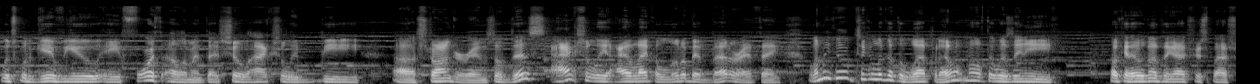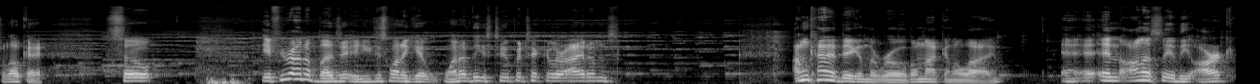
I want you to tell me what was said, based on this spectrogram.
which would give you a fourth element that she'll actually be uh, stronger in. So this actually I like a little bit better, I think. Let me go take a look at the weapon. I don't know if there was any... Okay, there was nothing extra special. Okay. So if you're on a budget and you just want to get one of these two particular items, I'm kind of digging the robe, I'm not going to lie. And, and honestly, the arc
